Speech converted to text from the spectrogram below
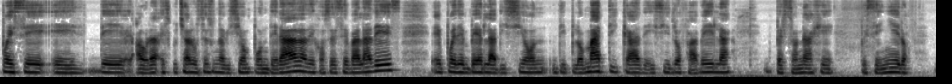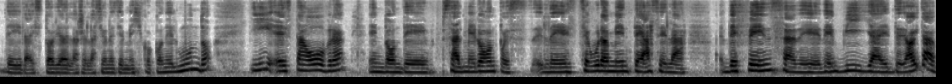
pues eh, eh, de, ahora escucharon ustedes una visión ponderada de José C. Valadez, eh, pueden ver la visión diplomática de Isidro Favela, personaje pues señero de la historia de las relaciones de México con el mundo, y esta obra en donde Salmerón pues le seguramente hace la defensa de, de Villa. ahorita,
